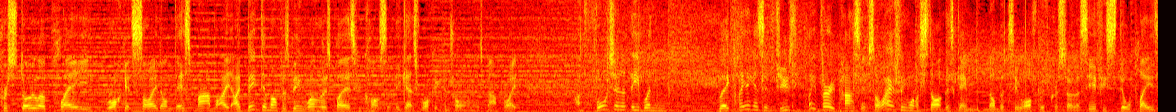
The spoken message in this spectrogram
Cristola play Rocket side on this map. I, I bigged him up as being one of those players who constantly gets Rocket control on this map, right? unfortunately, when they played against Infused, he played very passive. So I actually want to start this game number two off with Cristola, see if he still plays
